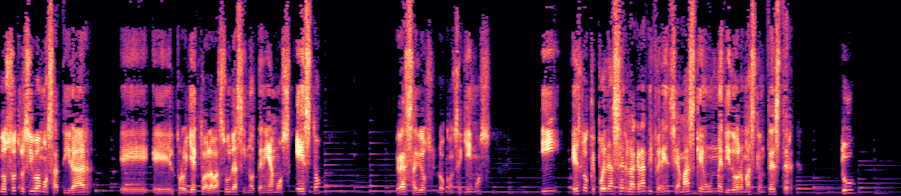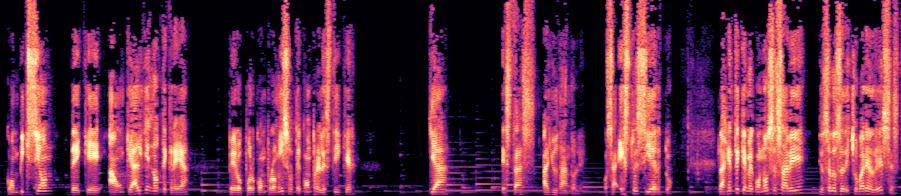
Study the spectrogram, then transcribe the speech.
Nosotros íbamos a tirar eh, el proyecto a la basura si no teníamos esto Gracias a Dios lo conseguimos y es lo que puede hacer la gran diferencia, más que un medidor, más que un tester. Tu convicción de que aunque alguien no te crea, pero por compromiso te compra el sticker, ya estás ayudándole. O sea, esto es cierto. La gente que me conoce sabe, yo se los he dicho varias veces,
